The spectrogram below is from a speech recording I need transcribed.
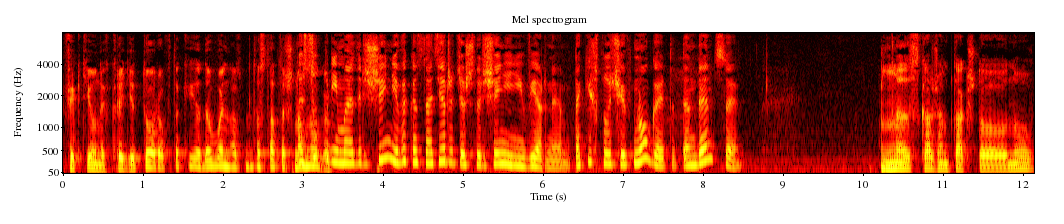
фиктивных кредиторов, такие довольно достаточно То много. суд принимает решение, и вы констатируете, что решение неверное. Таких случаев много, это тенденция? Э, скажем так, что ну,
